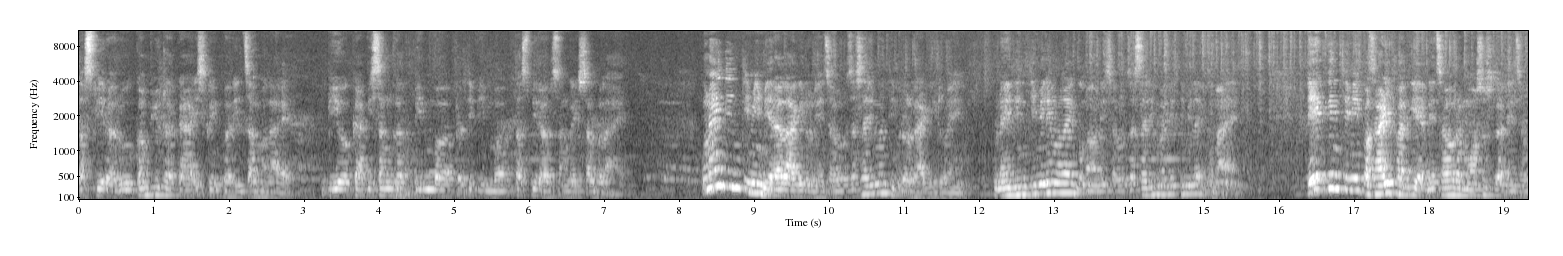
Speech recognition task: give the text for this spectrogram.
तस्बिरहरू कम्प्युटरका स्क्रिनभरि चल्मलाए। वियोगका विसङ्गत बिम्ब प्रतिबिम्ब तस्बिरहरूसँगै सल्बलाए कुनै दिन तिमी मेरा लागि रुनेछौ जसरी म तिम्रो लागि रोएँ। कुनै दिन तिमीले मलाई गुमाउनेछौ जसरी मैले तिमीलाई गुमाएँ। एक दिन तिमी पछाडि फर्की हेर्नेछौ र महसुस गर्नेछौ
